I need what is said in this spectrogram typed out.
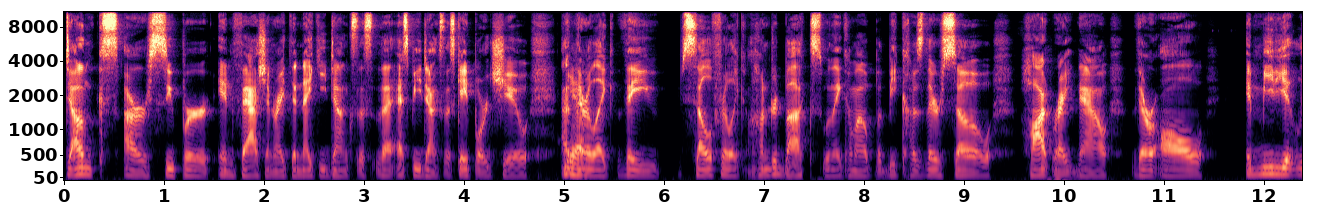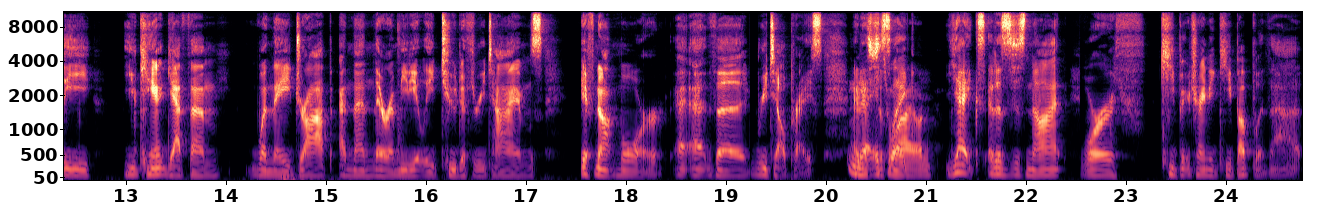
dunks are super in fashion right the nike dunks the, the sb dunks the skateboard shoe and Yeah. they're like they sell for like a hundred bucks when they come out but because they're so hot right now they're all immediately you can't get them when they drop and then they're immediately two to three times if not more at the retail price and yeah, it's it's, just like- wild. yikes it is just not worth keep it trying to keep up with that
